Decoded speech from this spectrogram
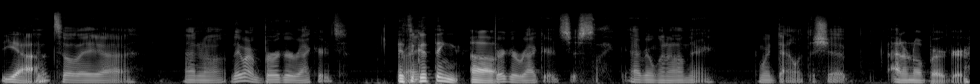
Yeah. until they uh I don't know. They were on Burger Records. It's a good thing. Uh, Burger Records just like everyone on there went down with the ship. I don't know Burger.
